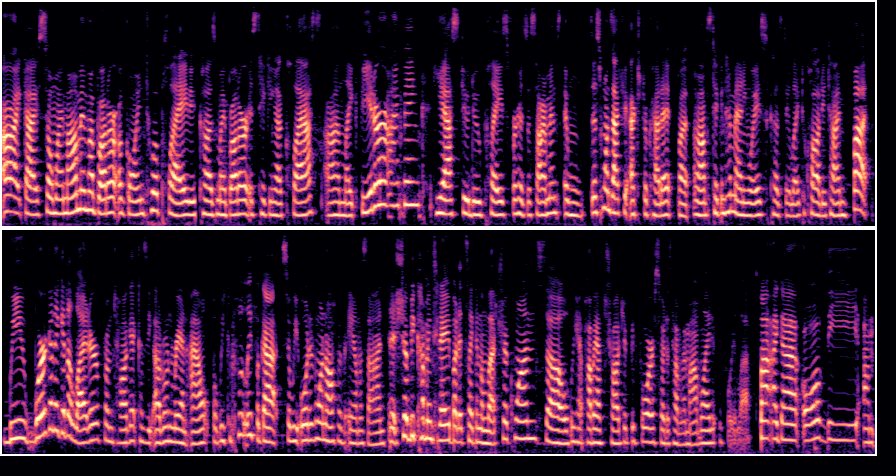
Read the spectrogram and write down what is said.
All right, guys. So my mom and my brother are going to a play because my brother is taking a class on like theater, I think. He has to do plays for his assignments. And this one's actually extra credit, but my mom's taking him anyways because they like the quality time. But we were going to get a lighter from Target because the other one ran out, but we completely forgot. So we ordered one off of Amazon and it should be coming today, but it's like an electric one. So we have, probably have to charge it before. So I just have my mom light it before we left. But I got all the um,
